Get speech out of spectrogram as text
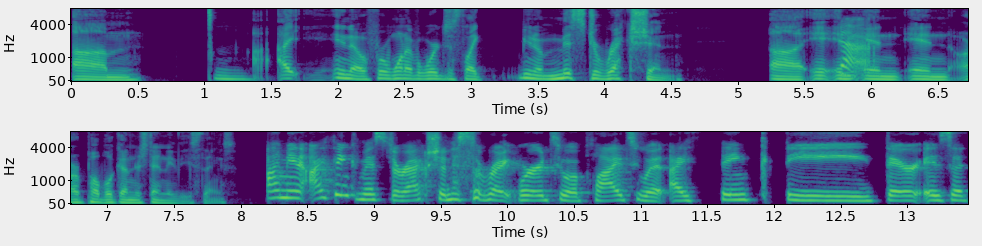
um mm. I you know for one of a word just like you know misdirection uh in, yeah. in in our public understanding of these things I mean, I think misdirection is the right word to apply to it. I think the there is a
